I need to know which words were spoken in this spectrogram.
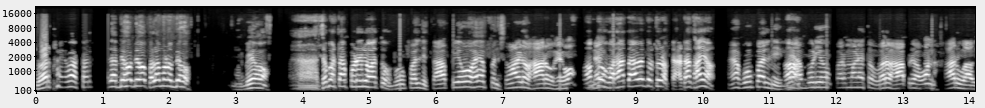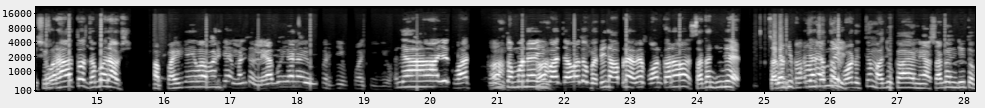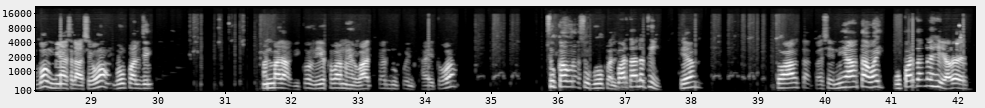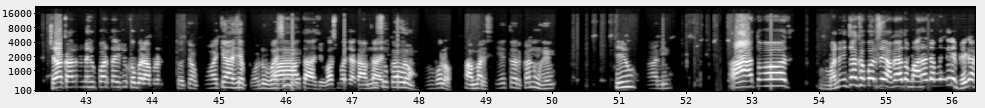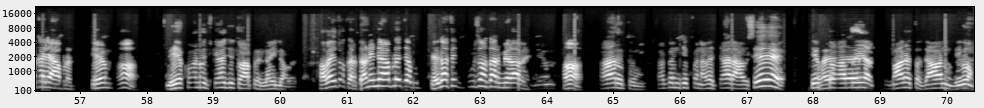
વરખા એવા કરતા બેહો બેહો ભલામણો બેહો. બેહો. જબર તાપ પડી રહ્યો હતો. ગોપાલજી તાપ એવો હે પણ સોયડો હારો હે આમ તો વરસાદ આવે તો થોડોક ટાટા થાય. હે ગોપાલજી હા. લેબુડીઓ પ્રમાણે તો વર આપણે ઓન હારું આવશે વરસાદ તો જબર આવશે. આ પૈડા એવા વળી જાય મને તો લેબુડિયાનો ઉપર જીવ પહોંચી ગયો. અલ્યા એક વાત. તમને એ વાત જવા દો. બધીને આપણે હવે ફોન કરો સગનજી ને સગનજી ને હજુ કાંઈ નહીં. આ સગનજી તો બહુ મેસરા છે હો ગોપાલજી. અને મારા વિકો વેખવાનું હે વાત કરદું કોઈ થાય તો. શું કવરો શું ગોપાલ ઉપાડતા નથી? એમ? તો આવતા પછી નહીં આવતા હોય? ઉપાડતા નહીં હવે જ્યાં કારણ નહીં ઉપાડતા શું ખબર આપણને? તો પહોંચ્યા છે પોડું વસી આવતા છે વસ ચાક કામ શું કવરો બોલો. અમારે ખેતર કનું હે? કેવું આ તો મને ક્યાં ખબર છે હવે આ તો મહારાજા મંદિરે ભેગા કર્યા આપણે. કેમ હા. દેખવાનું જ કહેજો તો આપણે લઈ લાવે હવે તો કરતાણી ને આપણે ભેગા થઈ પૂછો તાર મેળાવે હા. સારું તો સગનજી પણ હવે ચાર આવશે. આપણે મારે તો જવાનું જીવમ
